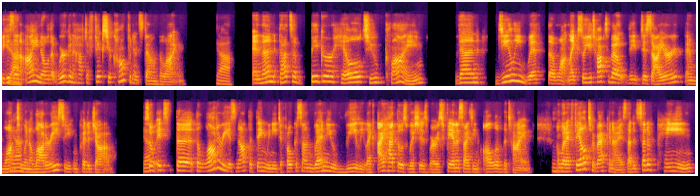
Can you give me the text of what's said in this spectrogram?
because yeah. then i know that we're going to have to fix your confidence down the line yeah and then that's a bigger hill to climb than dealing with the want like so you talked about the desire and want yeah. to win a lottery so you can quit a job yeah. so it's the the lottery is not the thing we need to focus on when you really like i had those wishes where i was fantasizing all of the time mm-hmm. and what i failed to recognize that instead of paying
